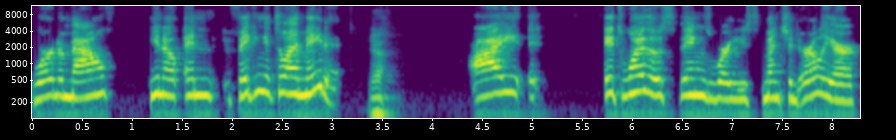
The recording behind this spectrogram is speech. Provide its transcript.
word of mouth, you know, and faking it till I made it. Yeah. I, it, it's one of those things where you mentioned earlier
